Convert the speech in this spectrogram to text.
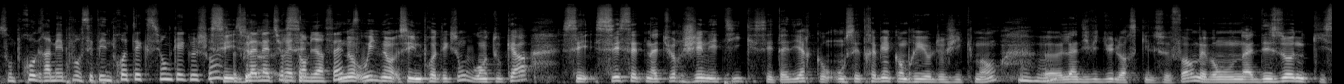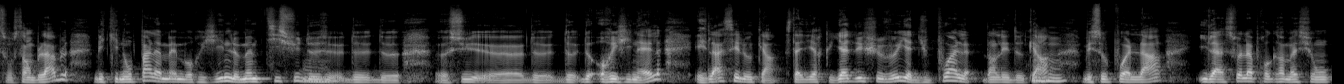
sont programmés pour. C'était une protection de quelque chose? Parce que la nature étant bien faite? Non, oui, non, c'est une protection, ou en tout cas, c'est cette nature génétique. C'est-à-dire qu'on on sait très bien qu'embryologiquement, Mhm. euh, l'individu, lorsqu'il se forme, eh ben, on a des zones qui sont semblables, mais qui n'ont pas la même origine, le même tissu de, de, de, euh, euh, de- de- de originel. Et là, c'est le cas. C'est-à-dire qu'il y a des cheveux, il y a du poil dans les deux cas, Mhm. mais ce poil-là, il a soit la programmation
